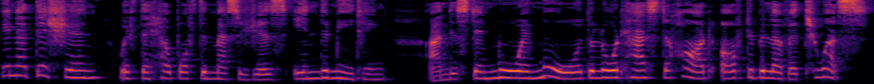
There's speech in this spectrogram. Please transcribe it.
In addition, with the help of the messages in the meeting, I understand more and more the Lord has the heart of the beloved to us.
